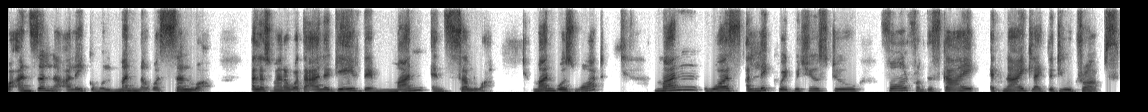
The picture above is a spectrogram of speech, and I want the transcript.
وَأَنزَلْنَا عَلَيْكُمُ الْمَنَّ وَالسَّلْوَى Allah subhanahu wa ta'ala gave them man and salwa. Man was what? Man was a liquid which used to fall from the sky at night like the dewdrops.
